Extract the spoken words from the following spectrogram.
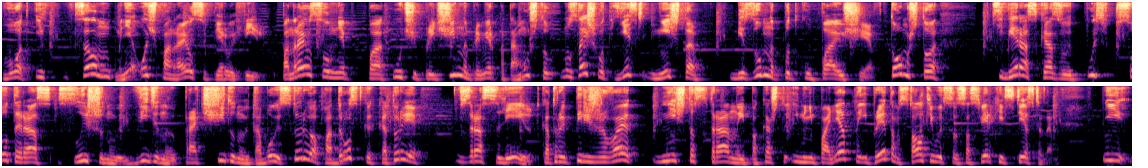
Вот, и в, целом мне очень понравился первый фильм. Понравился он мне по куче причин, например, потому что, ну знаешь, вот есть нечто безумно подкупающее в том, что тебе рассказывают, пусть в сотый раз слышанную, виденную, прочитанную тобой историю о подростках, которые взрослеют, которые переживают нечто странное и пока что им непонятно, и при этом сталкиваются со сверхъестественным. И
